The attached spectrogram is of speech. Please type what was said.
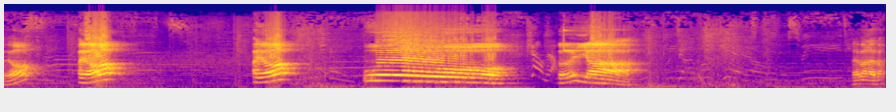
哎呦！哎呦！哎呦！哇！可以啊！来吧，来吧！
